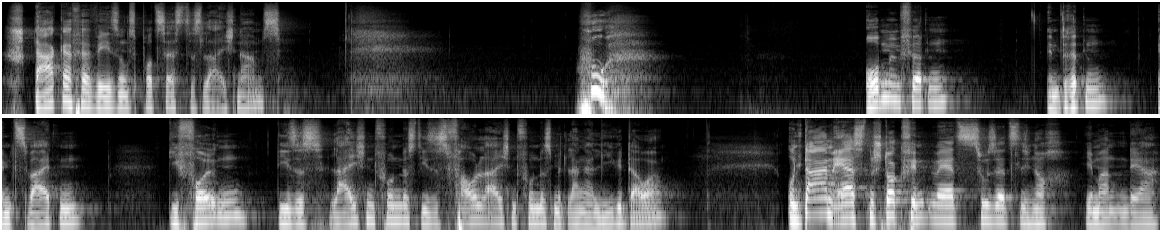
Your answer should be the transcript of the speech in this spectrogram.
Starker Verwesungsprozess des Leichnams. Puh. Oben im vierten, im dritten, im zweiten, die Folgen dieses Leichenfundes, dieses Faulleichenfundes mit langer Liegedauer. Und da im ersten Stock finden wir jetzt zusätzlich noch jemanden, der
